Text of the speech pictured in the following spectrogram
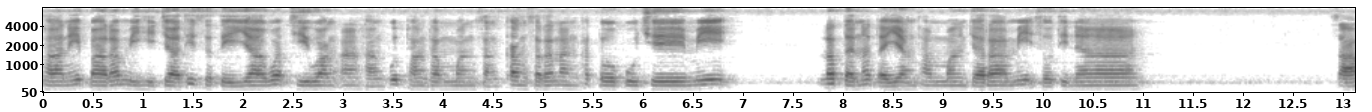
ทานิปารมิหิจาทิสติยาวชีวังอาหังพุทธังธรรมังสังฆังสารนังคโตปูเชมิรัตนตยังธรรมังจารามิโสตินาสาม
